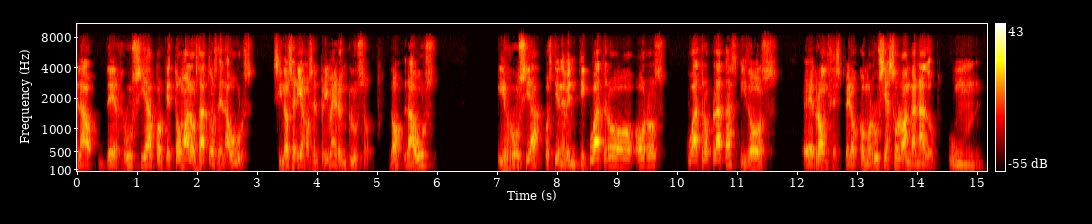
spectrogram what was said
la, de Rusia, porque toma los datos de la URSS. Si no, seríamos el primero incluso, ¿no? La URSS y Rusia, pues tiene 24 oros, 4 platas y 2 eh, bronces, pero como Rusia solo han ganado un,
